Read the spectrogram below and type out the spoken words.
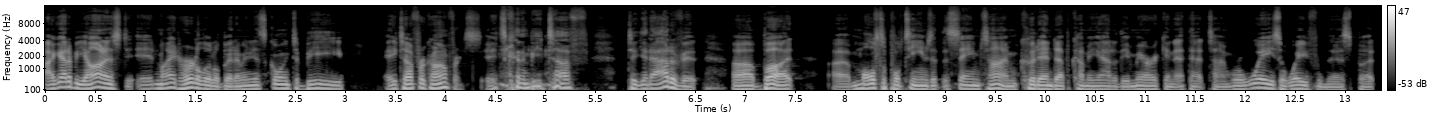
I got to be honest, it might hurt a little bit. I mean, it's going to be a tougher conference. It's going to be tough to get out of it. Uh, but uh, multiple teams at the same time could end up coming out of the American at that time. We're ways away from this, but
